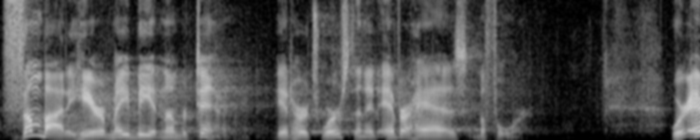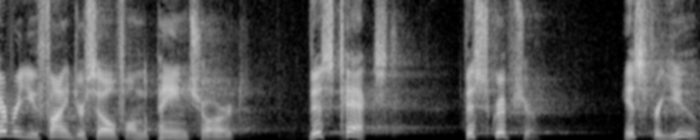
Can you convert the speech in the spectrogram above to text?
Somebody here may be at number 10. It hurts worse than it ever has before. Wherever you find yourself on the pain chart, this text, this scripture, is for you.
